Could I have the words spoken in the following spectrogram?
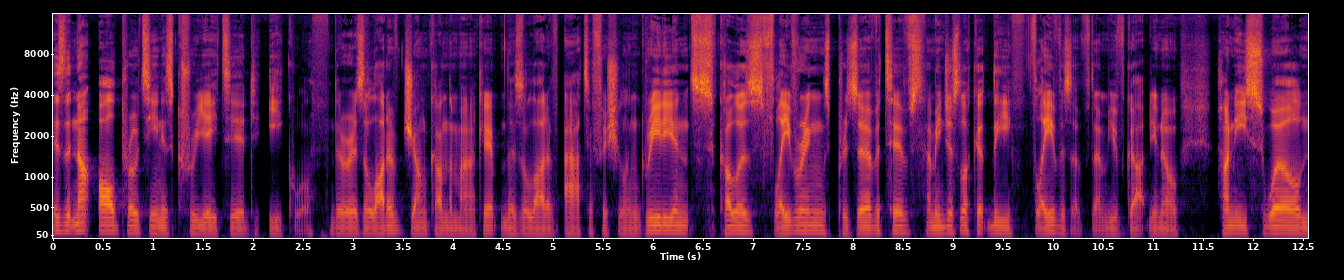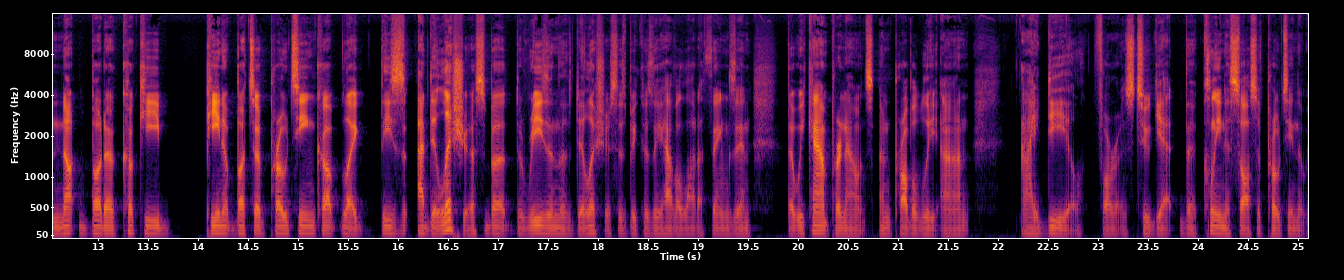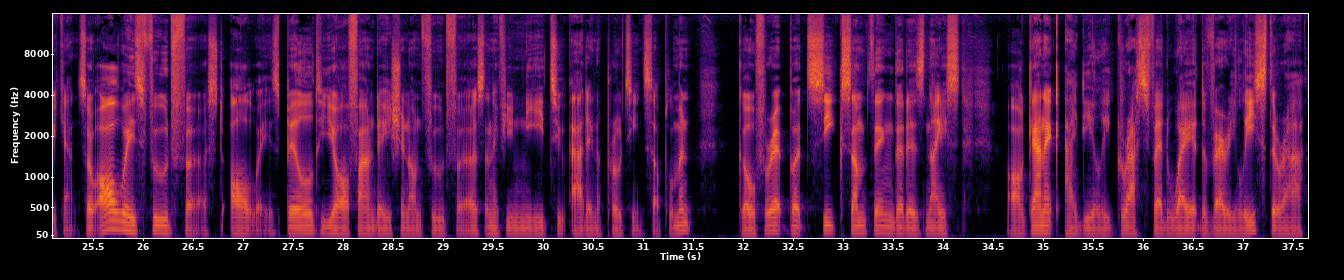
is that not all protein is created equal. There is a lot of junk on the market. There's a lot of artificial ingredients, colors, flavorings, preservatives. I mean, just look at the flavors of them. You've got, you know, honey swirl, nut butter cookie, peanut butter protein cup. Like these are delicious, but the reason they're delicious is because they have a lot of things in that we can't pronounce and probably aren't ideal for us to get the cleanest source of protein that we can. So always food first, always build your foundation on food first. And if you need to add in a protein supplement, go for it, but seek something that is nice, organic, ideally grass fed whey at the very least. There are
